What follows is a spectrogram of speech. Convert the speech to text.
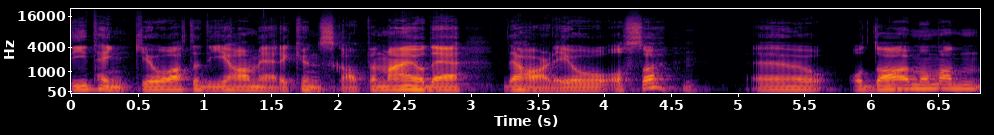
De tenker jo at de har mer kunnskap enn meg, og det, det har de jo også. Mm. Eh, og da må man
